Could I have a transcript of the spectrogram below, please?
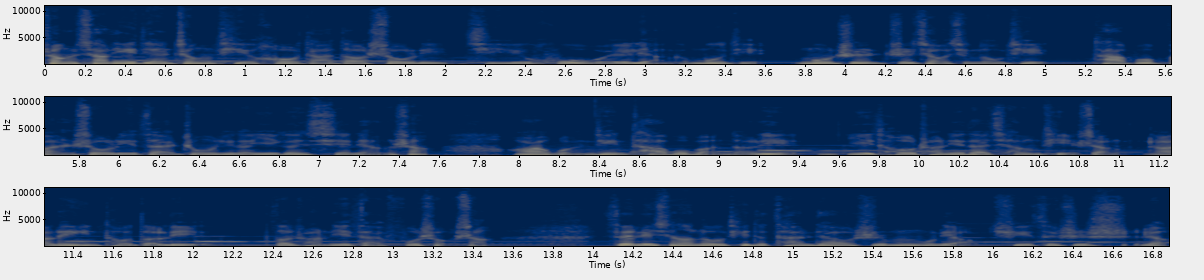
上下力点整体后达到受力及互为两个目的。木质直角形楼梯踏步板受力在中心的一根斜梁上，而稳定踏步板的力一头传递在墙体上，而另一头的力则传递在扶手上。最理想的楼梯的材料是木料，其次是石料。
